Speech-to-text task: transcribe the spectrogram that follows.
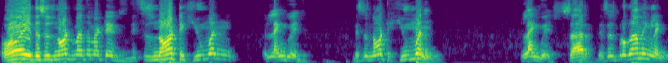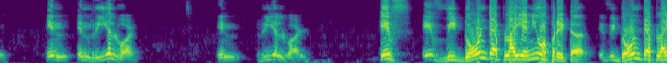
Oh, this is not mathematics. This is not human language. This is not human language. Sir, this is programming language in in real world in real world if if we don't apply any operator if we don't apply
